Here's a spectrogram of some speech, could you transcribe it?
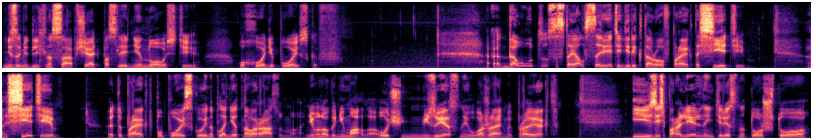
незамедлительно сообщать последние новости о ходе поисков. Дауд состоял в совете директоров проекта «Сети». «Сети» – это проект по поиску инопланетного разума, ни много ни мало. Очень известный, уважаемый проект. И здесь параллельно интересно то, что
